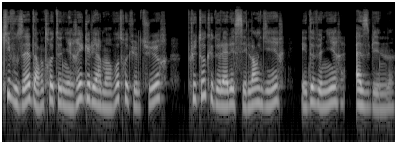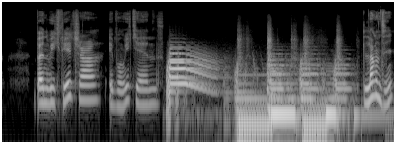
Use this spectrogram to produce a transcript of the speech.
qui vous aident à entretenir régulièrement votre culture plutôt que de la laisser languir et devenir has-been. Bonne Weekly HR et bon week-end Lundi,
